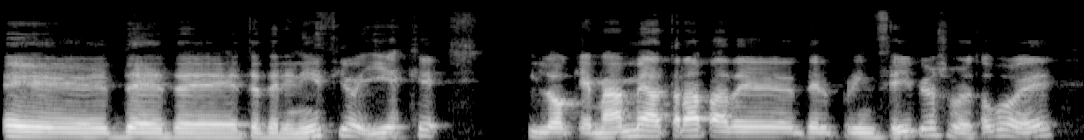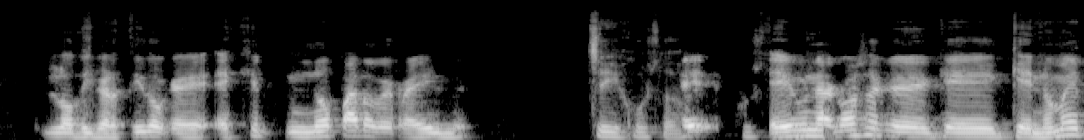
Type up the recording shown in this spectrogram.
eh, de- de- desde el inicio. Y es que lo que más me atrapa de- del principio, sobre todo, es lo divertido que es. Es que no paro de reírme. Sí, justo. Eh, justo. Es una cosa que, que- que no me.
